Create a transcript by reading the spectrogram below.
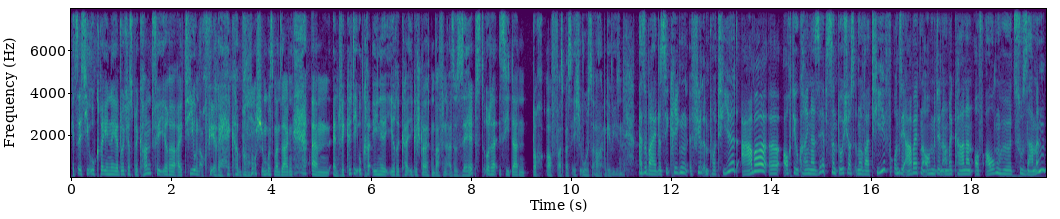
Jetzt ist die Ukraine ja durchaus bekannt für ihre IT und auch für ihre Hackerbranche, muss man sagen. Ähm, entwickelt die Ukraine ihre KI-gesteuerten Waffen also selbst oder ist sie dann doch auf, was weiß ich, USA angewiesen? Also beides. Sie kriegen viel importiert, aber äh, auch die Ukrainer selbst sind durchaus innovativ und sie arbeiten auch mit den Amerikanern auf Augenhöhe zusammen.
